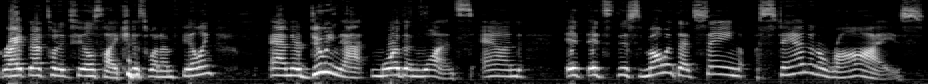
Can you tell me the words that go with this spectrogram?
right? That's what it feels like is what I'm feeling. And they're doing that more than once. And it, it's this moment that's saying, stand and arise.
